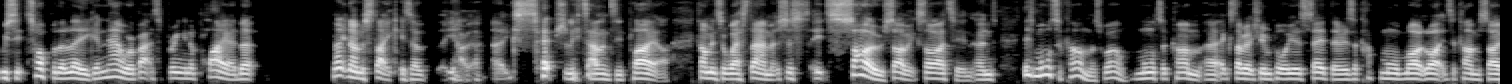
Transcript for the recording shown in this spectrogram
We sit top of the league, and now we're about to bring in a player that make no mistake, is a you know exceptionally talented player coming to West Ham. It's just it's so so exciting, and there's more to come as well. More to come. Uh, XWH employers said there is a couple more more likely to come, so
